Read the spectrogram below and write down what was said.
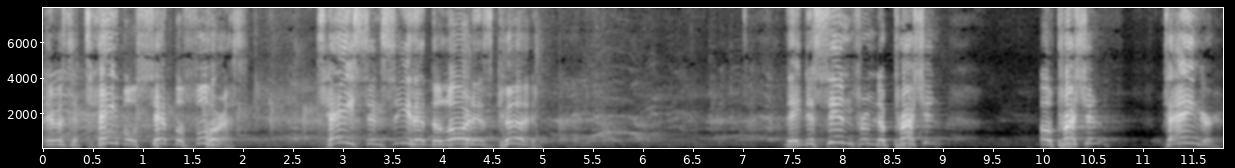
There was a table set before us. Taste and see that the Lord is good. They descend from depression, oppression, to anger.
